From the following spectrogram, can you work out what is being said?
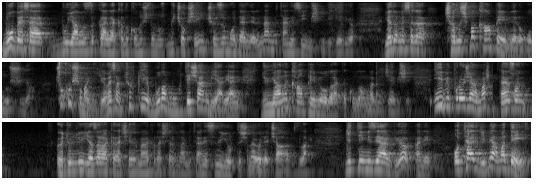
Bu mesela bu yalnızlıkla alakalı konuştuğumuz birçok şeyin çözüm modellerinden bir tanesiymiş gibi geliyor. Ya da mesela çalışma kamp evleri oluşuyor. Çok hoşuma gidiyor. Mesela Türkiye buna muhteşem bir yer. Yani dünyanın kamp evi olarak da kullanılabileceği bir şey. İyi bir projem var. En son ödüllü yazar arkadaş, çevirmen arkadaşlarımdan bir tanesini yurt dışına öyle çağırdılar. Gittiğimiz yer diyor hani otel gibi ama değil.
